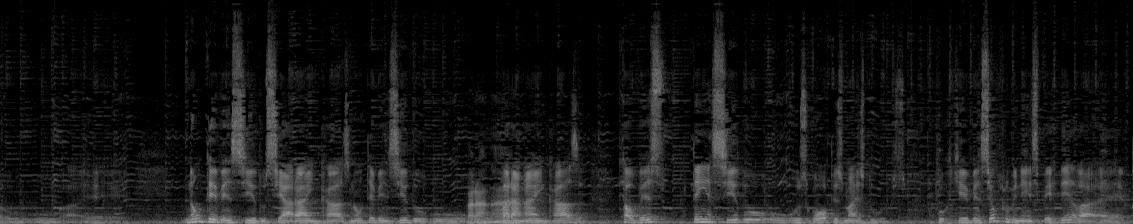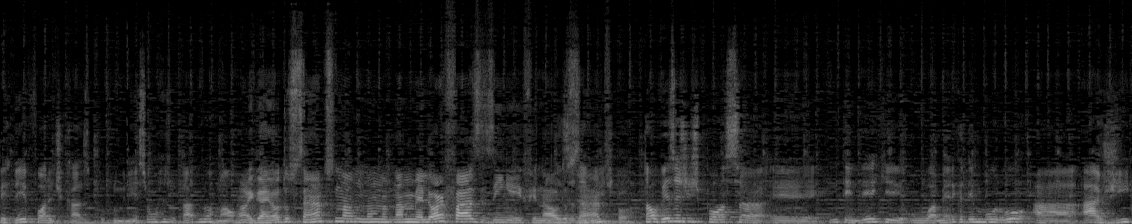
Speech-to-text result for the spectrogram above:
o- o- é, não ter vencido o Ceará em casa, não ter vencido o Paraná. o Paraná em casa, talvez tenha sido os golpes mais duros. Porque vencer o Fluminense, perder, lá, é, perder fora de casa pro Fluminense é um resultado normal. Não, e ganhou do Santos na, na- na melhor fasezinha aí final do Exatamente. Santos, pô. Talvez a gente possa é, entender que o América demorou a, a agir,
